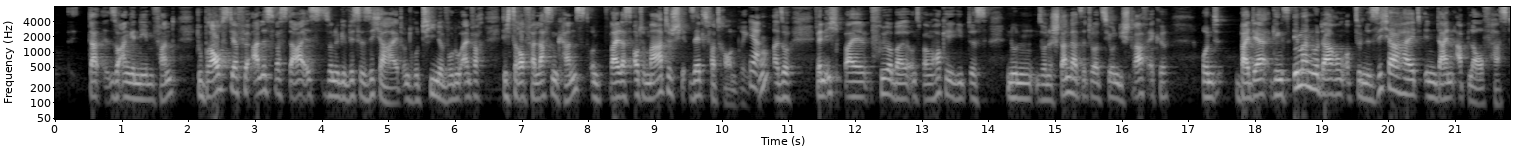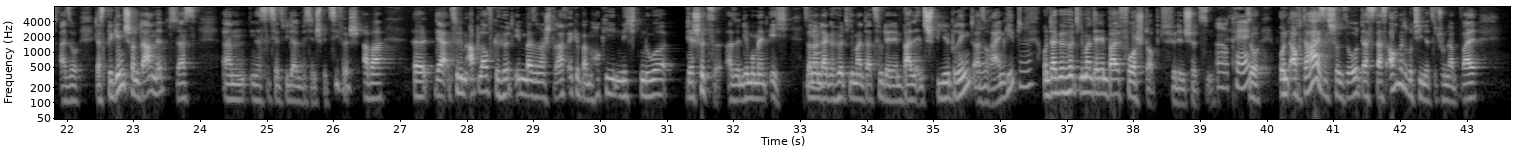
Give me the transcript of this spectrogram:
so angenehm fand. Du brauchst ja für alles, was da ist, so eine gewisse Sicherheit und Routine, wo du einfach dich darauf verlassen kannst und weil das automatisch Selbstvertrauen bringt. Ja. Ne? Also wenn ich bei früher bei uns beim Hockey gibt es nun so eine Standardsituation, die Strafecke und bei der ging es immer nur darum, ob du eine Sicherheit in deinen Ablauf hast. Also das beginnt schon damit, dass ähm, das ist jetzt wieder ein bisschen spezifisch, aber äh, der, zu dem Ablauf gehört eben bei so einer Strafecke beim Hockey nicht nur der Schütze, also in dem Moment ich, sondern ja. da gehört jemand dazu, der den Ball ins Spiel bringt, also ja. reingibt, ja. und da gehört jemand, der den Ball vorstoppt für den Schützen. Okay. So und auch da ist es schon so, dass das auch mit Routine zu tun hat, weil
